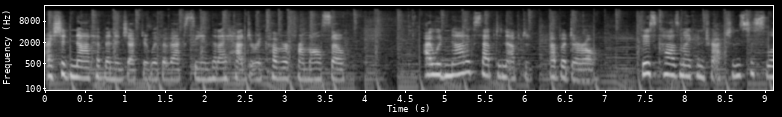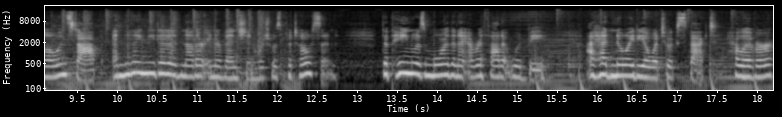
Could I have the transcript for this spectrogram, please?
I should not have been injected with a vaccine that I had to recover from, also. I would not accept an epidural. This caused my contractions to slow and stop, and then I needed another intervention, which was Pitocin. The pain was more than I ever thought it would be. I had no idea what to expect. However,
